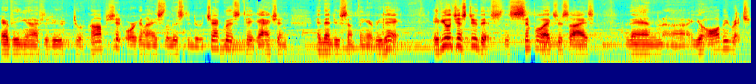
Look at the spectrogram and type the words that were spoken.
everything you have to do to accomplish it, organize the list into a checklist, take action, and then do something every day. If you'll just do this, this simple exercise, then uh, you'll all be rich.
